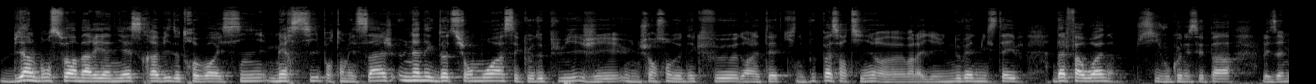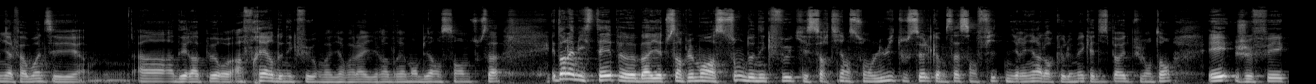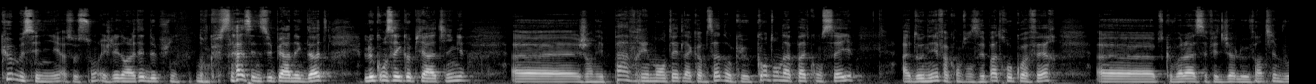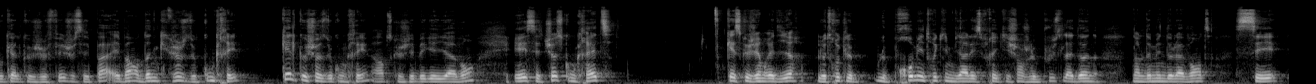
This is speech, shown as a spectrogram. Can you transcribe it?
Bien le bonsoir Marie-Agnès, ravi de te revoir ici. Merci pour ton message. Une anecdote sur moi, c'est que depuis, j'ai une chanson de Nekfeu dans la tête qui ne veut pas sortir. Euh, voilà, il y a une nouvelle mixtape d'Alpha One. Si vous connaissez pas, les amis, Alpha One, c'est un, des rappeurs, un frère de Nekfeu, on va dire. Voilà, il ira vraiment bien ensemble, tout ça. Et dans la mixtape, euh, bah, il y a tout simplement un son de Nekfeu qui est sorti, un son lui tout seul, comme ça, sans fit ni rien, alors que le mec a disparu depuis longtemps. Et je fais que me saigner à ce son et je l'ai dans la tête depuis. Donc ça, c'est une super anecdote. Le conseil copywriting. Euh, j'en ai pas vraiment en tête là comme ça. Donc euh, quand on n'a pas de conseils à donner, enfin quand on sait pas trop quoi faire, euh, parce que voilà, ça fait déjà le 20e vocal que je fais, je sais pas, et eh ben on donne quelque chose de concret, quelque chose de concret, hein, parce que je l'ai bégayé avant, et cette chose concrète, Qu'est-ce que j'aimerais dire? Le truc, le, premier truc qui me vient à l'esprit, qui change le plus la donne dans le domaine de la vente, c'est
